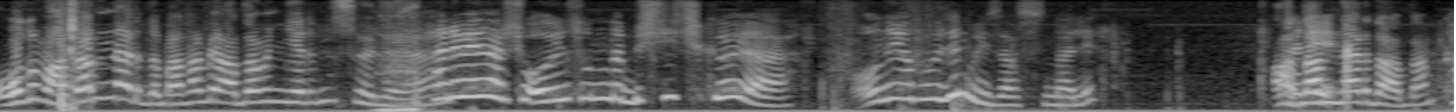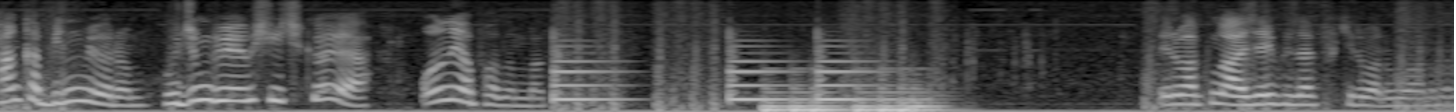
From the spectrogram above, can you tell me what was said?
Oğlum adam nerede? Bana bir adamın yerini söyle ya. Hani beyler şu oyun sonunda bir şey çıkıyor ya. Onu yapabilir miyiz aslında Ali? adam hani- nerede adam? Kanka bilmiyorum. Hücum gibi bir şey çıkıyor ya. Onu yapalım bak. Benim aklımda acayip güzel fikir var bu arada.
